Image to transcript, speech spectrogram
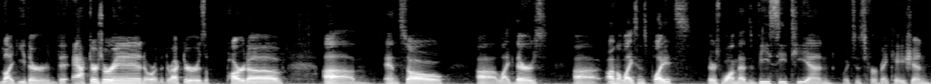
like either the actors are in or the director is a part of, um, and so uh, like there's uh, on the license plates. There's one that's VCTN, which is for vacation.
